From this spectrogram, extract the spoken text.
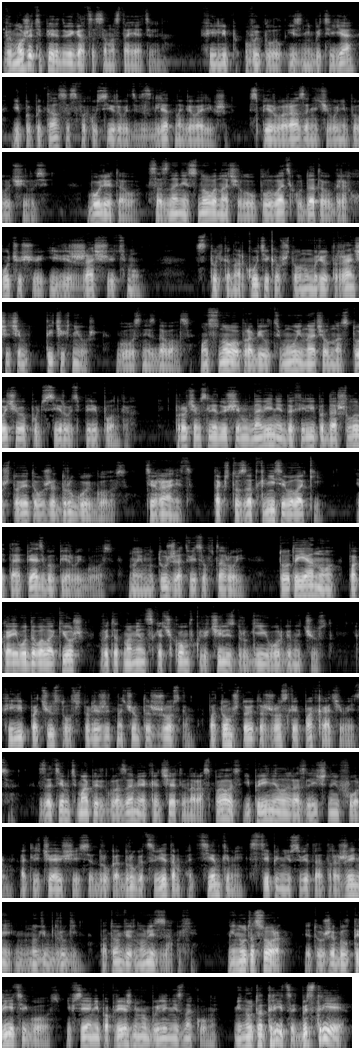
Вы можете передвигаться самостоятельно? Филипп выплыл из небытия и попытался сфокусировать взгляд на говоривших. С первого раза ничего не получилось. Более того, сознание снова начало уплывать куда-то в грохочущую и визжащую тьму. Столько наркотиков, что он умрет раньше, чем ты чихнешь. Голос не сдавался. Он снова пробил тьму и начал настойчиво пульсировать в перепонках. Впрочем, в следующее мгновение до Филиппа дошло, что это уже другой голос. «Тиранец! Так что заткнись и волоки!» Это опять был первый голос, но ему тут же ответил второй. То-то и оно. Пока его доволокешь, в этот момент скачком включились другие органы чувств. Филипп почувствовал, что лежит на чем-то жестком, потом, что это жесткое покачивается. Затем тьма перед глазами окончательно распалась и приняла различные формы, отличающиеся друг от друга цветом, оттенками, степенью светоотражения и многим другим. Потом вернулись запахи. Минута сорок. Это уже был третий голос, и все они по-прежнему были незнакомы. Минута тридцать. Быстрее!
